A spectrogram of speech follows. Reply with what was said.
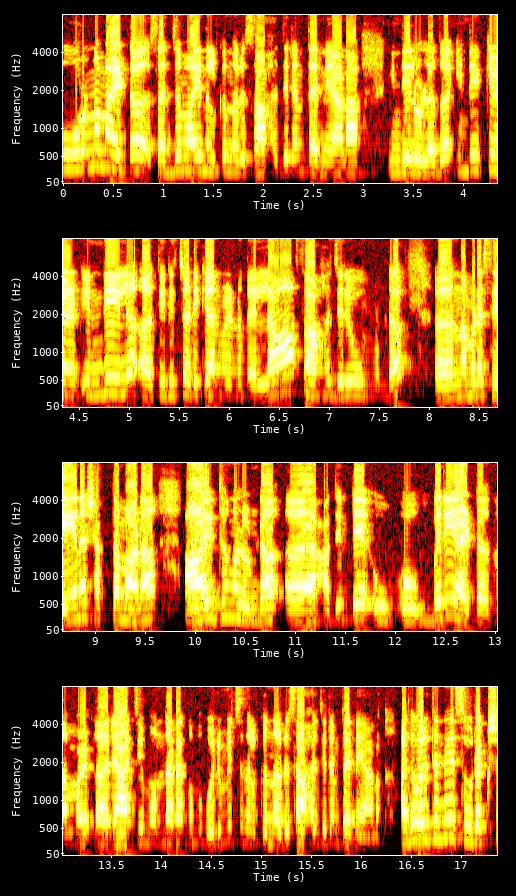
പൂർണമായിട്ട് സജ്ജമായി നിൽക്കുന്ന ഒരു സാഹചര്യം തന്നെയാണ് ഇന്ത്യയിലുള്ളത്. ഇന്ത്യയ്ക്ക് ഇന്ത്യയിൽ തിരിച്ചടിക്കാൻ വേണ്ടുന്ന എല്ലാ സാഹചര്യവും ഉണ്ട്. നമ്മുടെ സേന ശക്തമാണ്. ആയുധങ്ങളുണ്ട്. അതിന്റെ ഉപരിയായിട്ട് നമ്മൾ രാജ്യം ഒന്നടങ്കം ഒരുമിച്ച് നിൽക്കുന്ന ഒരു സാഹചര്യം തന്നെയാണ്. അതുപോലെ തന്നെ സുരക്ഷ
